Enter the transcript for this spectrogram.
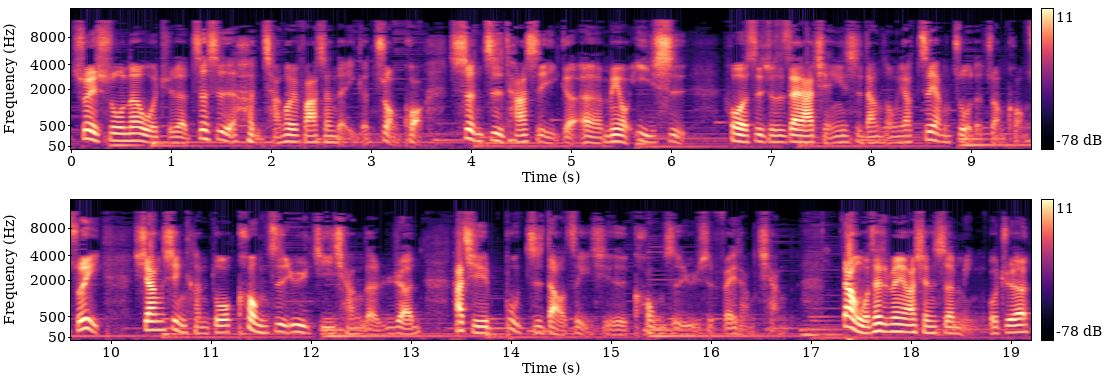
所以说呢，我觉得这是很常会发生的一个状况，甚至它是一个呃没有意识。或者是就是在他潜意识当中要这样做的状况，所以相信很多控制欲极强的人，他其实不知道自己其实控制欲是非常强的。但我在这边要先声明，我觉得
